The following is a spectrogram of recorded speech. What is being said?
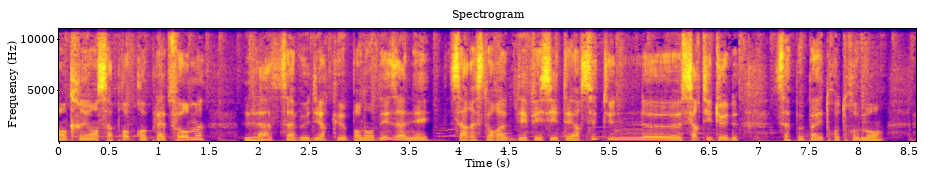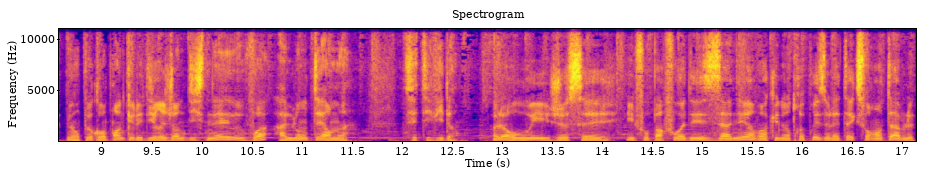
en créant sa propre plateforme, là, ça veut dire que pendant des années, ça restera déficitaire. C'est une euh, certitude. Ça peut pas être autrement. Mais on peut comprendre que les dirigeants de Disney voient à long terme. C'est évident. Alors oui, je sais, il faut parfois des années avant qu'une entreprise de la tech soit rentable.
